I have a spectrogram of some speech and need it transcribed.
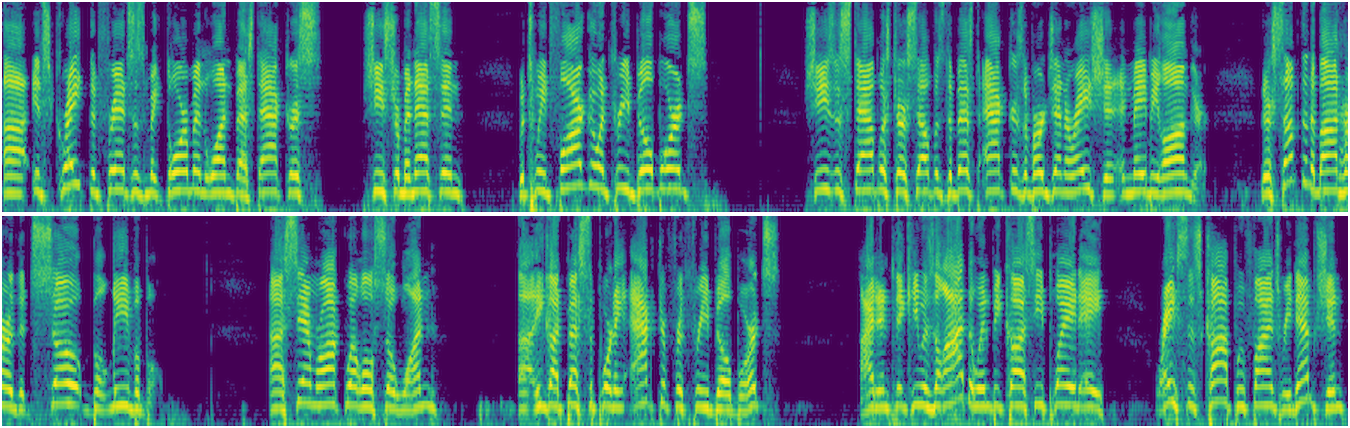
Uh, it's great that Frances McDormand won Best Actress. She's from Monessen. Between Fargo and Three Billboards, she's established herself as the best actress of her generation and maybe longer. There's something about her that's so believable. Uh, Sam Rockwell also won. Uh, he got Best Supporting Actor for Three Billboards. I didn't think he was allowed to win because he played a racist cop who finds redemption,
